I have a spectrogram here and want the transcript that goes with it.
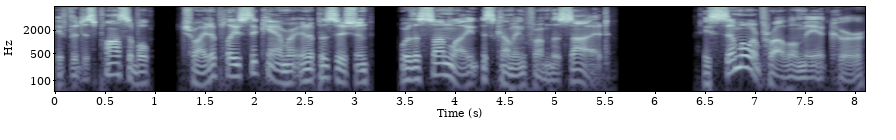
If it is possible, try to place the camera in a position where the sunlight is coming from the side. A similar problem may occur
